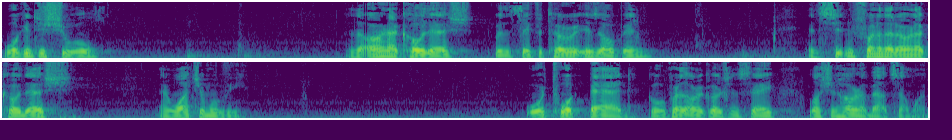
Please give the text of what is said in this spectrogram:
walk into shul, the Aron HaKodesh where the Sefer Torah is open, and sit in front of that Aron Kodesh and watch a movie. Or talk bad, go in front of the Aron Kodesh and say Lashon Hara about someone.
